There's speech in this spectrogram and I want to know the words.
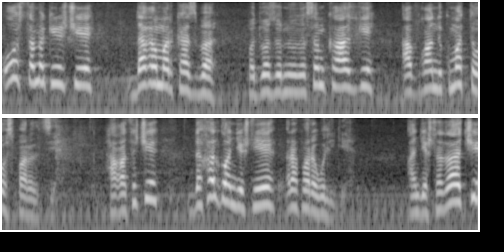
اوس تمه کیږي چې دغه مرکز به په دوه زره نولسم کال کې افغان حکومت ته وسپارل شي، هغه څه چې د خلکو اندیښنې راپارولي دي. اندیښنه دا ده چې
